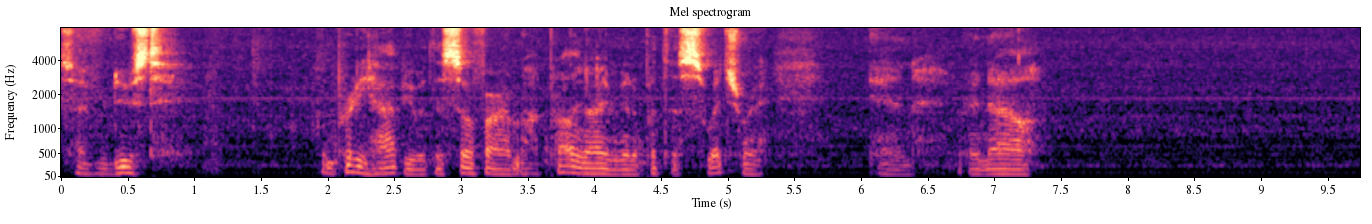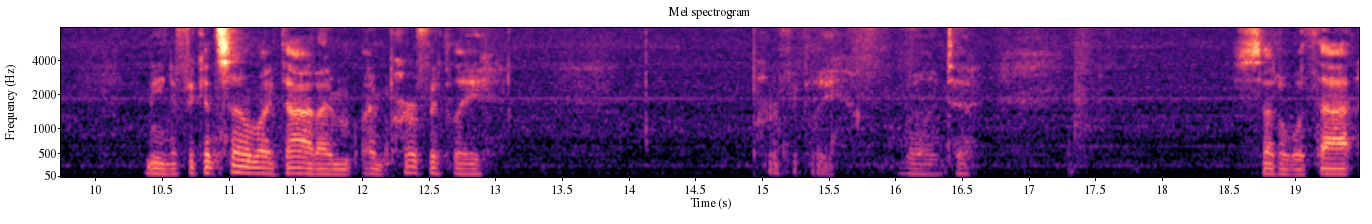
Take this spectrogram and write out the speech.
So I've reduced, I'm pretty happy with this so far. I'm probably not even going to put the switch right in right now. I mean, if it can sound like that, I'm I'm perfectly, perfectly willing to settle with that.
